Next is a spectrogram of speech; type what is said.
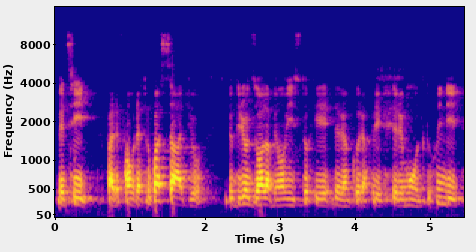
bensì fa, fa un retropassaggio, Rodrigo Zola abbiamo visto che deve ancora crescere molto, quindi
